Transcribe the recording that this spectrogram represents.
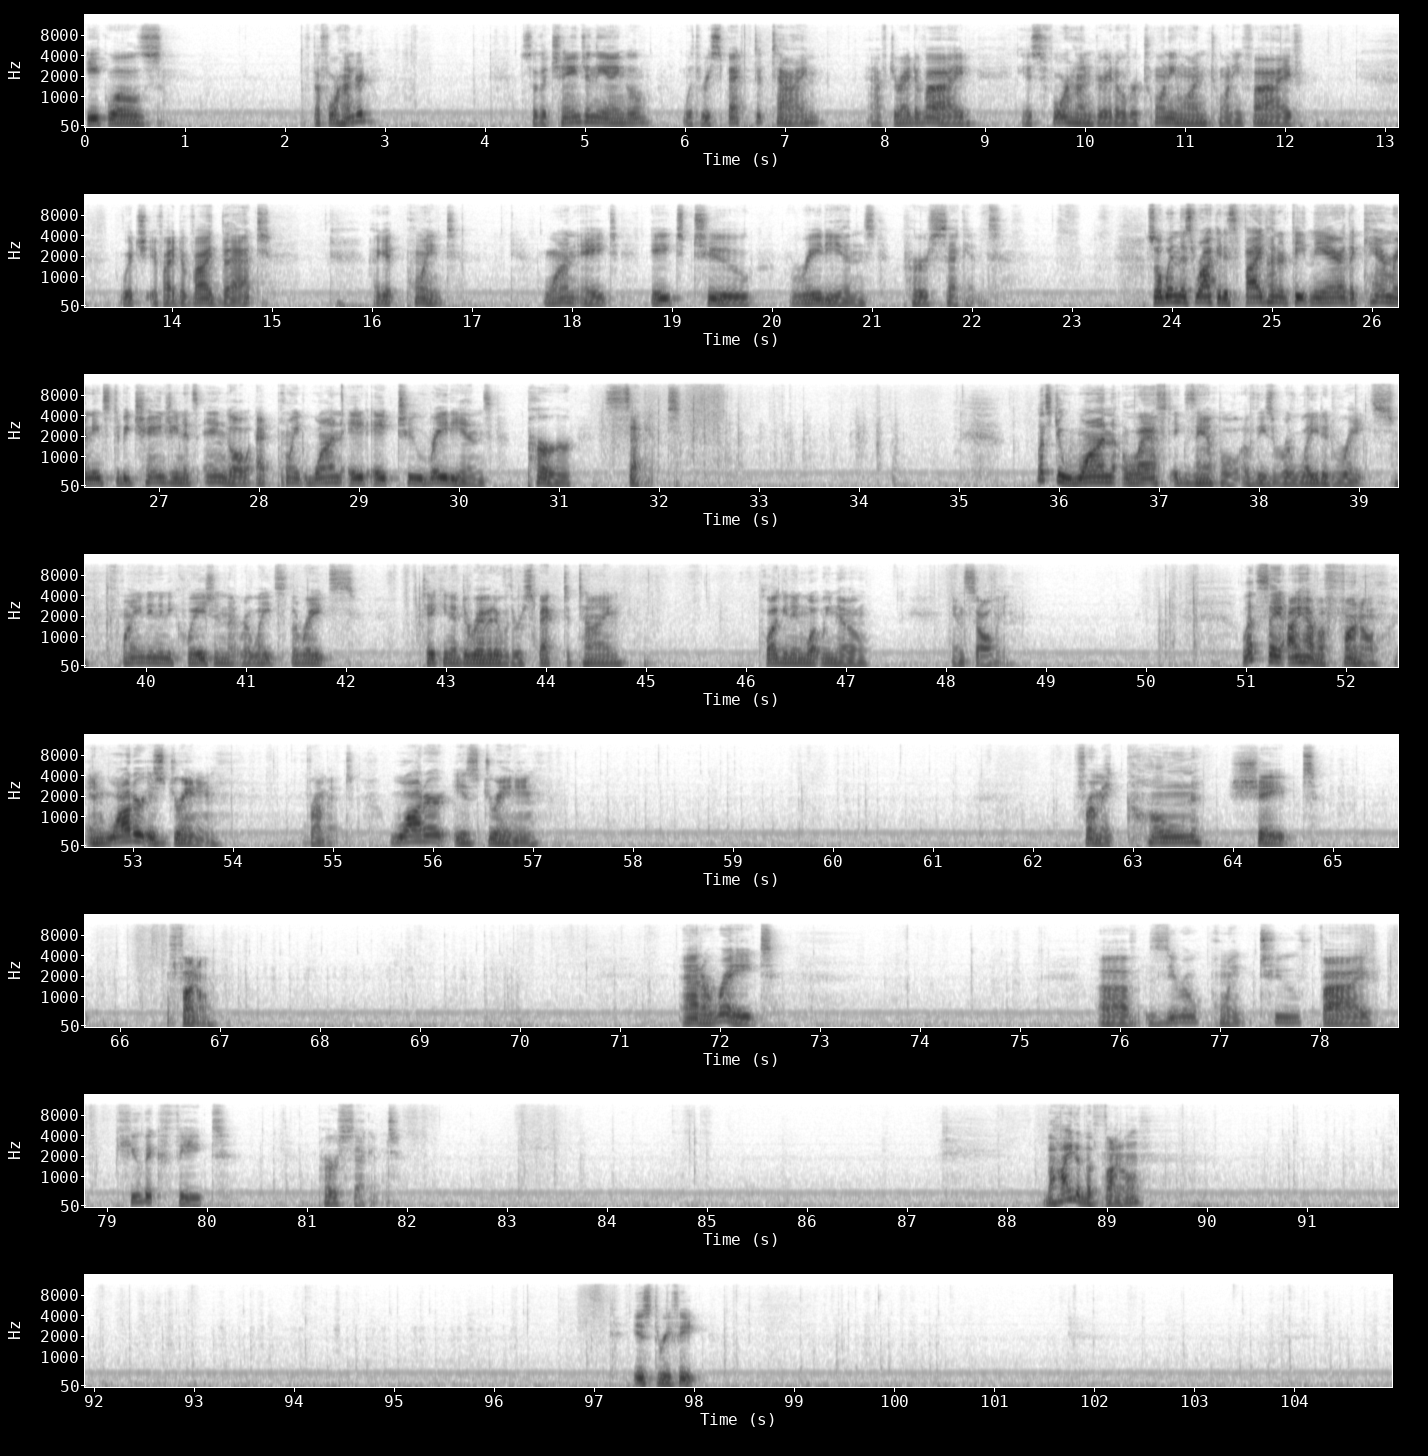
equals the 400. So the change in the angle with respect to time after I divide is 400 over 2125, which if I divide that, I get 0.1882 radians per second. So when this rocket is 500 feet in the air, the camera needs to be changing its angle at 0.1882 radians per second. Let's do one last example of these related rates. Finding an equation that relates the rates, taking a derivative with respect to time, plugging in what we know, and solving. Let's say I have a funnel, and water is draining from it. Water is draining from a cone-shaped funnel at a rate of 0.25 cubic feet per second. The height of the funnel is 3 feet.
